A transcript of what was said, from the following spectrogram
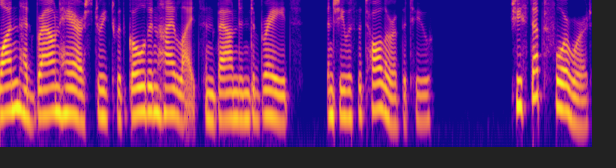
One had brown hair streaked with golden highlights and bound into braids, and she was the taller of the two. She stepped forward,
